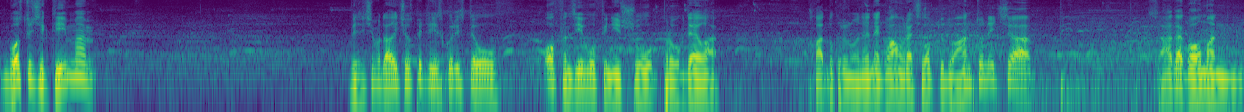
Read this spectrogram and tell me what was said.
gostujućeg tima. Vidjet ćemo da li će uspjeti da iskoriste ovu ofanzivu u finišu prvog dela. Hladno krenuo Nene glavom, vraća loptu do Antonića. Sada golman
